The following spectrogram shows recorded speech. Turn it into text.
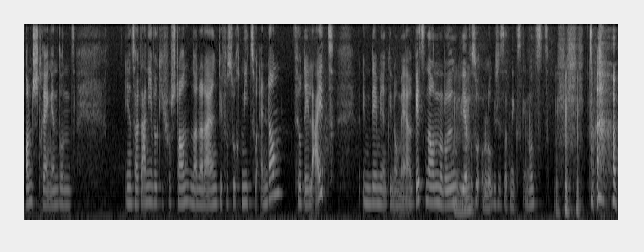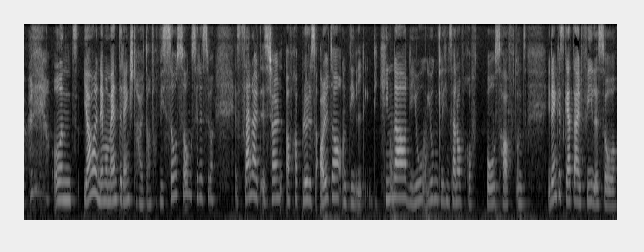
anstrengend und ich habe es halt auch nie wirklich verstanden und dann irgendwie versucht, mich zu ändern für die Leute, indem ich irgendwie noch mehr gegessen habe oder irgendwie Mhm. versucht, aber logisch, es hat nichts genutzt. und ja, in dem Moment denkst du halt einfach, wieso sagen sie das über... Es, sind halt, es ist halt einfach ein blödes Alter und die, die Kinder, die Ju Jugendlichen sind einfach oft boshaft und ich denke, es geht auch in viele so.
